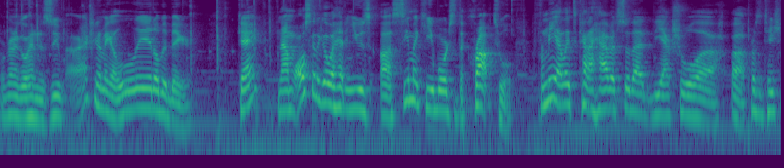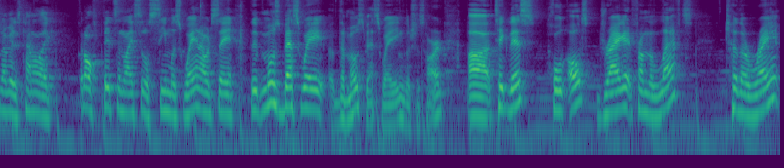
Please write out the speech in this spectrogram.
We're to go ahead and zoom. I'm actually to make it a little bit bigger. Okay. Now I'm also to go ahead and use uh, See My Keyboards, the crop tool. For me, I like to kind of have it so that the actual uh, uh, presentation of it is kind of like it all fits in a nice little seamless way. And I would say the most best way, the most best way, English is hard. Uh, take this, hold Alt, drag it from the left to the right.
